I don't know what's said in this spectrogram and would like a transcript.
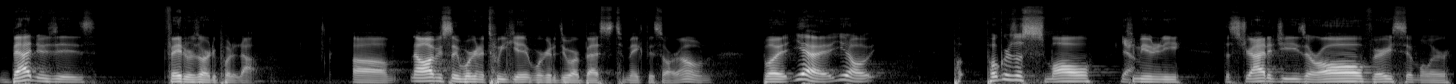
Bad news is Fedor's already put it out. Um, now, obviously, we're going to tweak it. We're going to do our best to make this our own. But yeah, you know, po- poker's a small Yeah. community. The strategies are all very similar.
